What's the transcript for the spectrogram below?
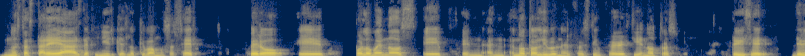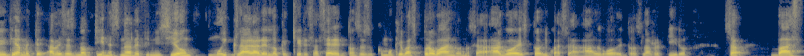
nuestras tareas, definir qué es lo que vamos a hacer pero eh, por lo menos eh, en, en, otro libro, en el First Thing First y en otros, te dice, definitivamente a veces no tienes una definición muy clara de lo que quieres hacer, entonces como que vas probando, ¿no? o sea, hago esto y pasa algo, entonces la retiro, o sea, vas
